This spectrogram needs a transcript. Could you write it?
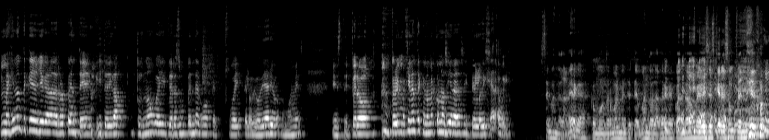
Imagínate que yo llegara de repente y te diga, pues no, güey, eres un pendejo, que, güey, te lo digo diario, no mames. Este, pero, pero imagínate que no me conocieras y te lo dijera, güey. Se manda a la verga, como normalmente te mando a la verga cuando me dices que eres un pendejo.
